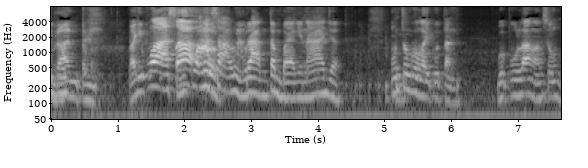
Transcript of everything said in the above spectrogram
berantem lagi puasa, puasa lu berantem bayangin aja untung gua nggak ikutan gua pulang langsung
